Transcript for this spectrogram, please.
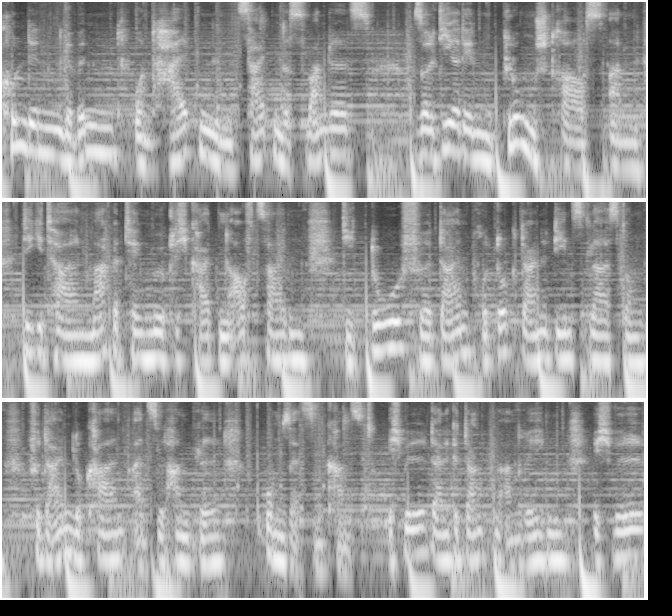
Kundinnen gewinnen und halten in Zeiten des Wandels soll dir den Blumenstrauß an digitalen Marketingmöglichkeiten aufzeigen, die du für dein Produkt, deine Dienstleistung, für deinen lokalen Einzelhandel umsetzen kannst. Ich will deine Gedanken anregen. Ich will,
